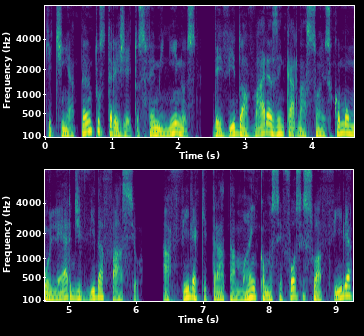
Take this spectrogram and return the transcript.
que tinha tantos trejeitos femininos, devido a várias encarnações como mulher de vida fácil, a filha que trata a mãe como se fosse sua filha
